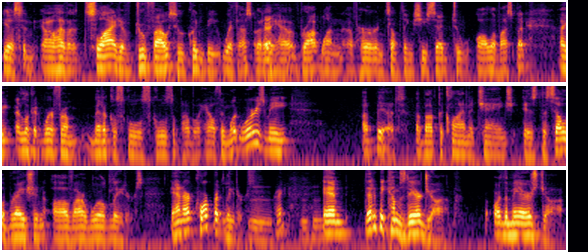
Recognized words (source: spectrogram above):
Yes, and I'll have a slide of Drew Faust, who couldn't be with us, but I Okay. have brought one of her and something she said to all of us. But I, I look at we're from medical schools, schools of public health, and what worries me a bit about the climate change is the celebration of our world leaders and our corporate leaders, mm. right? Mm-hmm. And then it becomes their job or the mayor's job.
